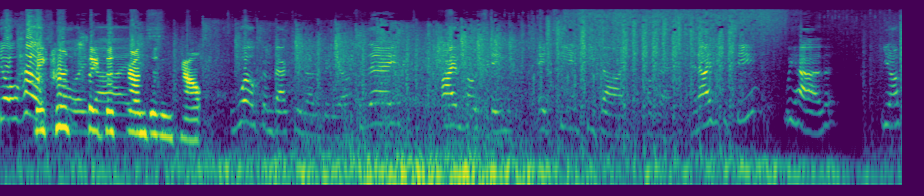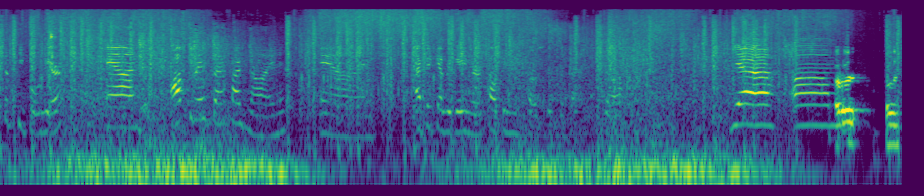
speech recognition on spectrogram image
Yo, how's Make it sure to going, say this round doesn't count. Welcome back to another video. Today, I'm hosting a TNT dive event. And as you can see, we have, you know, some people here. And Optimus959 and Epic Ever Gamer is helping me host this event. So, yeah, um, I was, I was,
